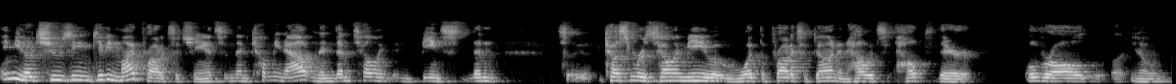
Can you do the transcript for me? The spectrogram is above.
and you know choosing giving my products a chance and then coming out and then them telling and being then customers telling me what the products have done and how it's helped their overall uh, you know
